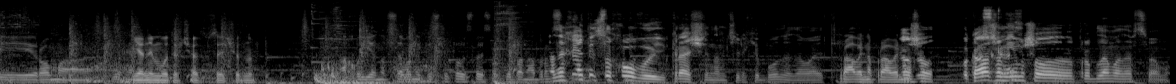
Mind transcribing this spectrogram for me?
і Рома. Я не мутив чат, все чудно. Ахуєнно, все вони підступили 100% бан А Абрамса. нехай підслуховують, краще нам тільки буде, давайте. Правильно, правильно. Покажемо, покажемо їм, що проблема не в цьому.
